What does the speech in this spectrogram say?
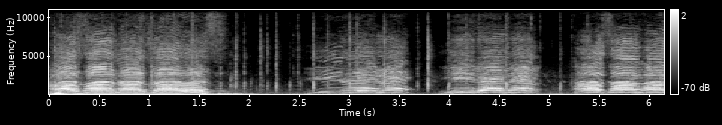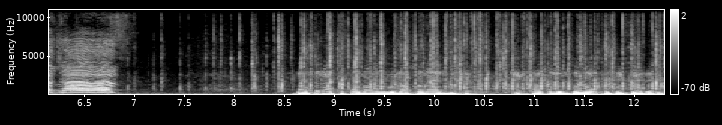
kazanacağız. İrene, İrene kazanacağız. Basın açıklamamız burada sona ermiştir. Tüm katılımcılara teşekkür ederiz.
